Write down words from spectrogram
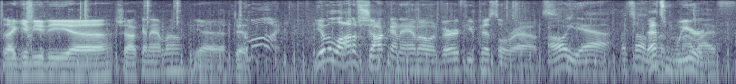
Did I give you the uh, shotgun ammo? Yeah, I did. Come on! You have a lot of shotgun ammo and very few pistol rounds. Oh, yeah. That's how That's I'm my weird. life.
